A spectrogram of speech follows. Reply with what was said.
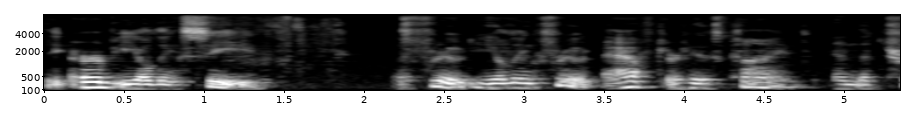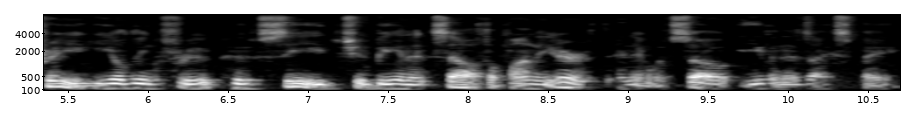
the herb yielding seed, the fruit yielding fruit after his kind, and the tree yielding fruit whose seed should be in itself upon the earth. And it was so, even as I spake.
